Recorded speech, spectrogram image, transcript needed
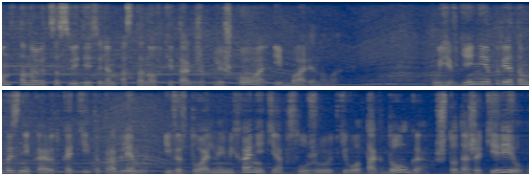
он становится свидетелем остановки также Плешкова и Баринова. У Евгения при этом возникают какие-то проблемы, и виртуальные механики обслуживают его так долго, что даже Кирилл,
